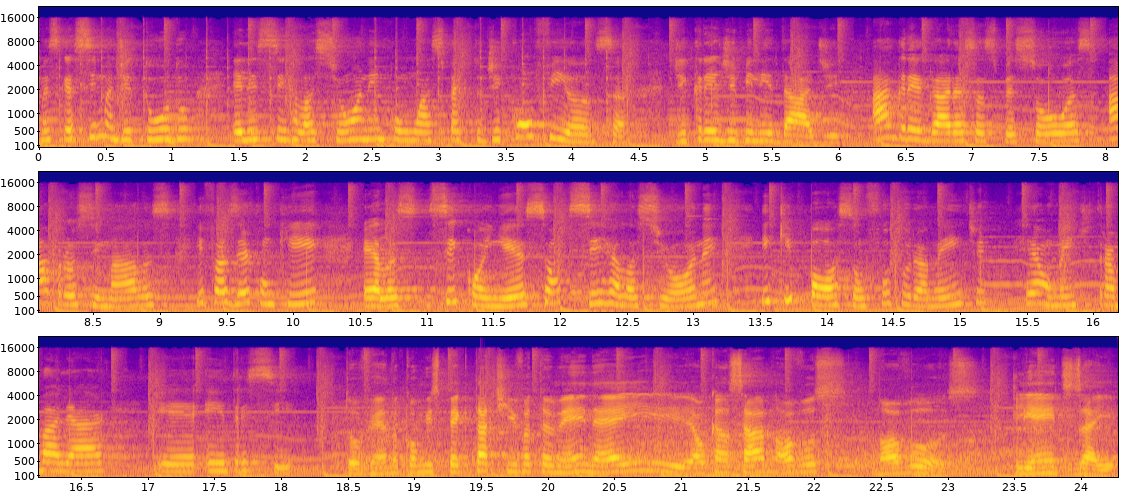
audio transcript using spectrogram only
mas que acima de tudo eles se relacionem com um aspecto de confiança, de credibilidade, agregar essas pessoas, aproximá-las e fazer com que elas se conheçam, se relacionem e que possam futuramente realmente trabalhar eh, entre si. Estou vendo como expectativa também, né, e alcançar novos, novos clientes aí.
